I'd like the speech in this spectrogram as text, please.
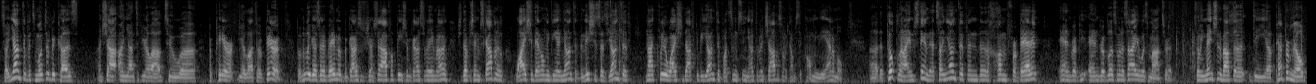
So Yantiv it's mutter because on Sha, on Yantiv you're allowed to uh, prepare. You're allowed to prepare it. Why should that only be on Yontif? The Mishnah says Yontif, not clear why should Dafka be Yontif. What's in Yontif and Shabbos when it comes to combing the animal? Uh, the pilpulin, I understand that's on Yontif, and the Chacham forbade it, and Rabbi and Rabbi Azariah was matzeret. So we mentioned about the the uh, pepper mill.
